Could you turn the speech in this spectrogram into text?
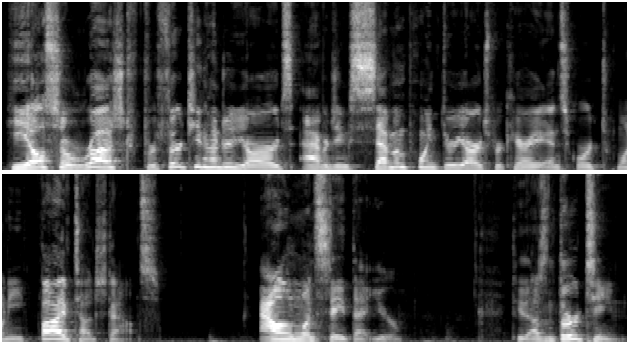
he also rushed for 1,300 yards, averaging 7.3 yards per carry, and scored 25 touchdowns. Allen won state that year. 2013,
